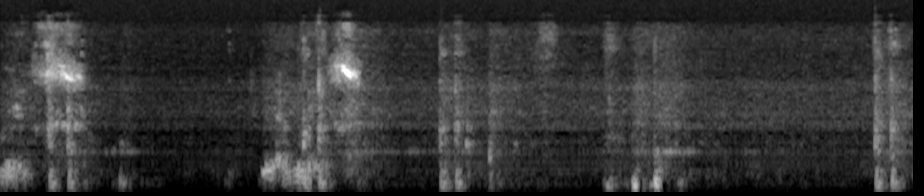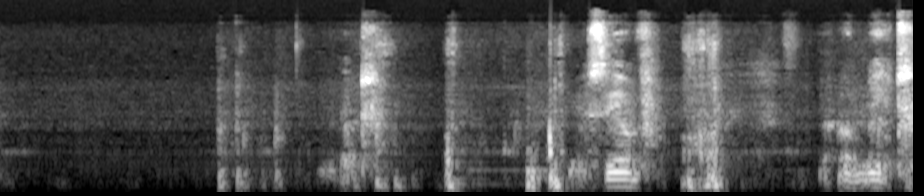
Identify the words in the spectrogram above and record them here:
This. Like this that you save the object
